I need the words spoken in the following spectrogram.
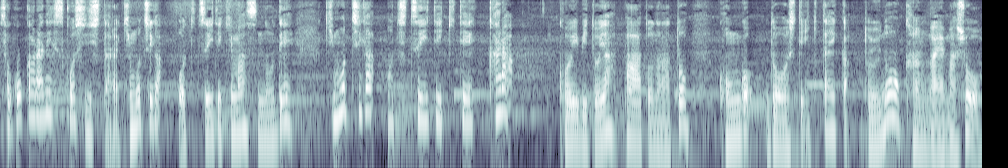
そこからね少ししたら気持ちが落ち着いてきますので気持ちが落ち着いてきてから恋人やパートナーと今後どうしていきたいかというのを考えましょう。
